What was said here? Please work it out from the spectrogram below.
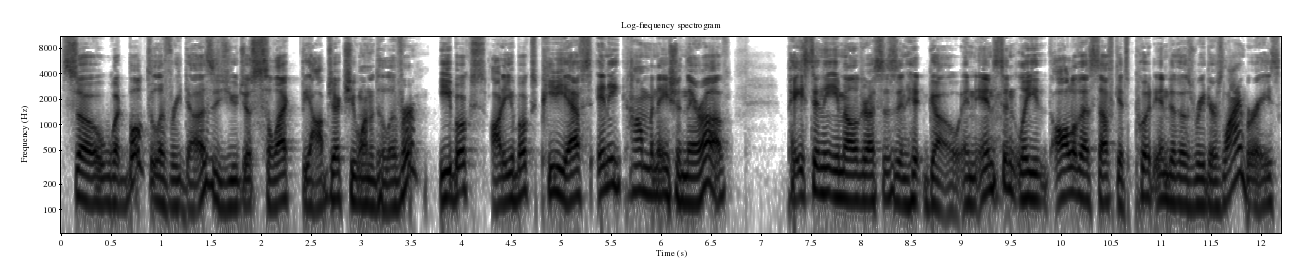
So what bulk delivery does is you just select the objects you want to deliver, ebooks, audiobooks, PDFs, any combination thereof, paste in the email addresses and hit go. And instantly all of that stuff gets put into those readers libraries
